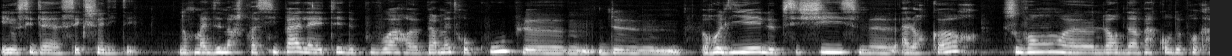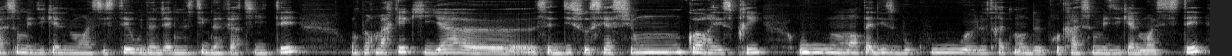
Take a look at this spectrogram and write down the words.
et aussi de la sexualité. Donc ma démarche principale a été de pouvoir permettre aux couples de relier le psychisme à leur corps Souvent, euh, lors d'un parcours de procréation médicalement assisté ou d'un diagnostic d'infertilité, on peut remarquer qu'il y a euh, cette dissociation corps et esprit où on mentalise beaucoup euh, le traitement de procréation médicalement assistée.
